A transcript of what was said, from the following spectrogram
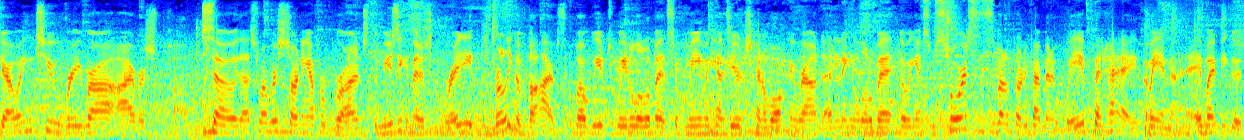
going to Rí Rá Irish Pub. So that's why we're starting out for brunch. The music in there is great. There's really good vibes, but we have to wait a little bit. So me and Mackenzie are just kind of walking around, editing a little bit, going in some stores. This is about a 35 minute wait, but hey, I mean, it might be good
